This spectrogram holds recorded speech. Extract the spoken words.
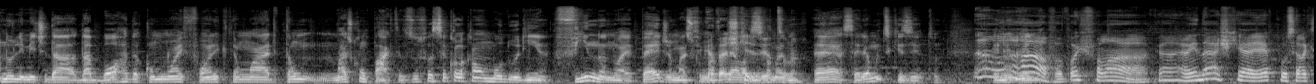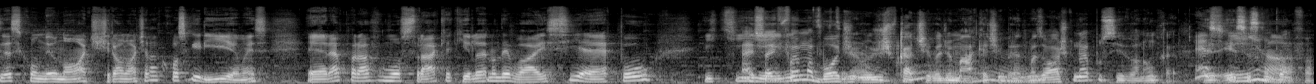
no limite da, da borda como no iPhone, que tem uma área tão mais compacta. Então, se você colocar uma moldurinha fina no iPad, mas com Fica uma até tela esquisito, tamanho- né? É, seria muito esquisito. Não, Ele- ele- Rafa, pode falar. Eu ainda acho que a Apple, se ela quisesse esconder o Note, tirar o Note, ela conseguiria, mas era para mostrar que aquilo era um device Apple e que. É, isso aí foi uma boa justificativa de marketing, Brando, mas eu acho que não é possível, não, cara. É sim, esses, Rafa.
